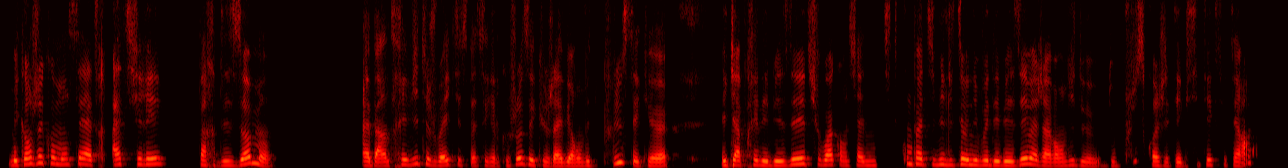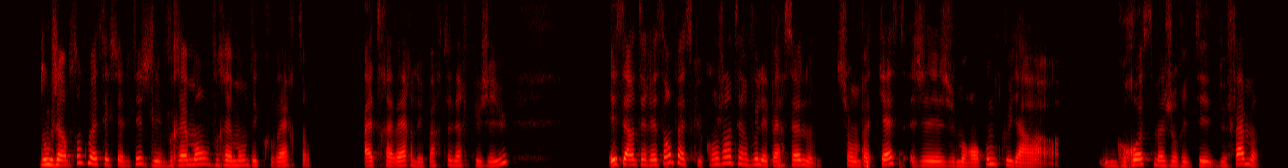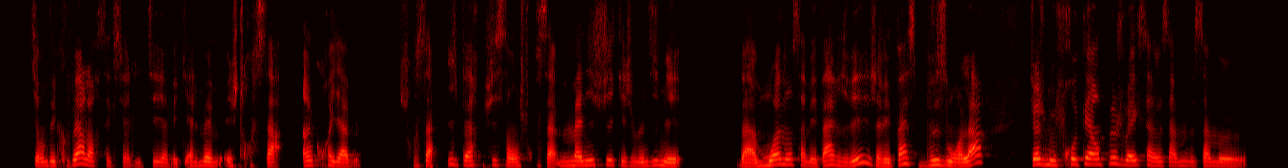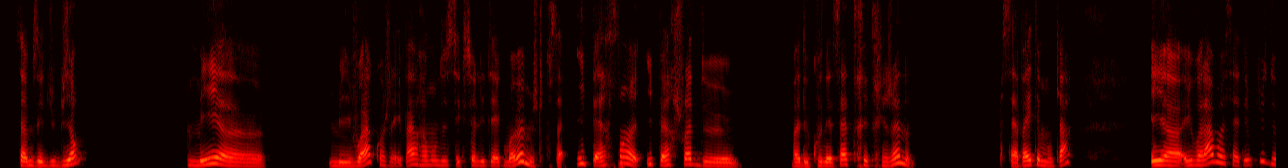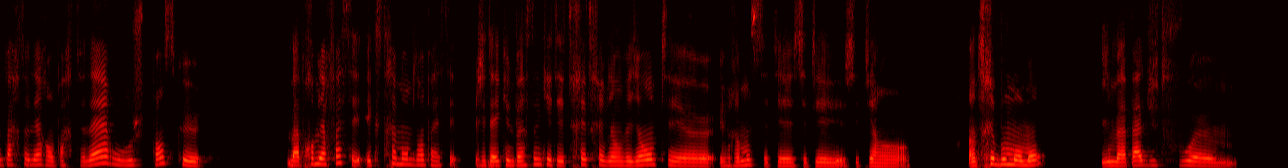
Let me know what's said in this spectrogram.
mais quand j'ai commencé à être attirée par des hommes, eh ben, très vite, je voyais qu'il se passait quelque chose et que j'avais envie de plus et que et qu'après les baisers, tu vois, quand il y a une petite compatibilité au niveau des baisers, ben, j'avais envie de, de, plus, quoi. J'étais excitée, etc. Donc j'ai l'impression que ma sexualité, je l'ai vraiment, vraiment découverte à travers les partenaires que j'ai eus. Et c'est intéressant parce que quand j'interviewe les personnes sur mon podcast, je me rends compte qu'il y a une grosse majorité de femmes qui ont découvert leur sexualité avec elles-mêmes. Et je trouve ça incroyable. Je trouve ça hyper puissant. Je trouve ça magnifique. Et je me dis, mais bah, moi, non, ça m'est pas arrivé. J'avais pas ce besoin-là. Tu vois, je me frottais un peu. Je voyais que ça, ça, me, ça, me, ça me faisait du bien. Mais, mais voilà, quoi, j'avais pas vraiment de sexualité avec moi-même. Je trouve ça hyper sain et hyper chouette de, bah, de connaître ça très très jeune. Ça n'a pas été mon cas. Et, et, voilà, moi, ça a été plus de partenaire en partenaire où je pense que ma première fois, c'est extrêmement bien passé. J'étais avec une personne qui était très très bienveillante et, et vraiment, c'était, c'était, c'était un, un, très bon moment. Il m'a pas du tout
